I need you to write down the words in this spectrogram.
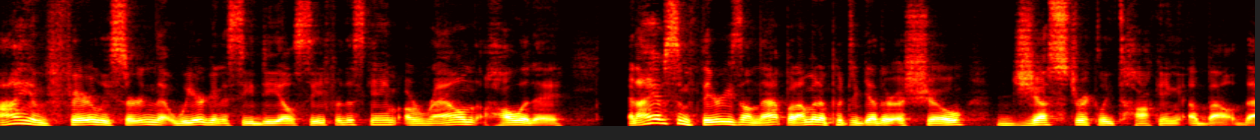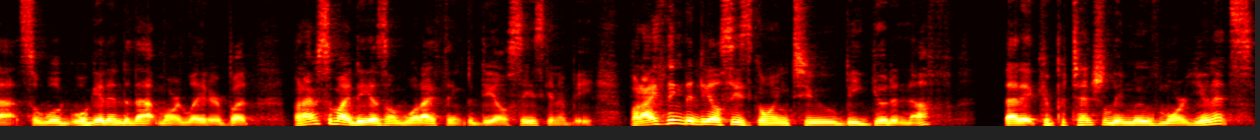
i am fairly certain that we are going to see dlc for this game around holiday And I have some theories on that, but I'm going to put together a show just strictly talking about that. So we'll we'll get into that more later, but but I have some ideas on what I think the DLC is going to be. But I think the DLC is going to be good enough that it could potentially move more units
